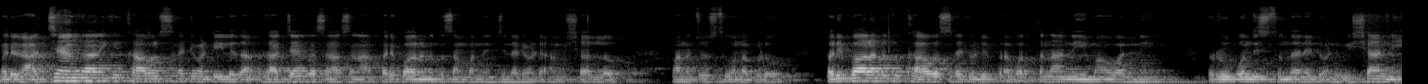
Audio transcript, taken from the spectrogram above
మరి రాజ్యాంగానికి కావలసినటువంటి లేదా రాజ్యాంగ శాసన పరిపాలనకు సంబంధించినటువంటి అంశాల్లో మనం చూస్తూ ఉన్నప్పుడు పరిపాలనకు కావలసినటువంటి ప్రవర్తన నియమావళిని రూపొందిస్తుంది అనేటువంటి విషయాన్ని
